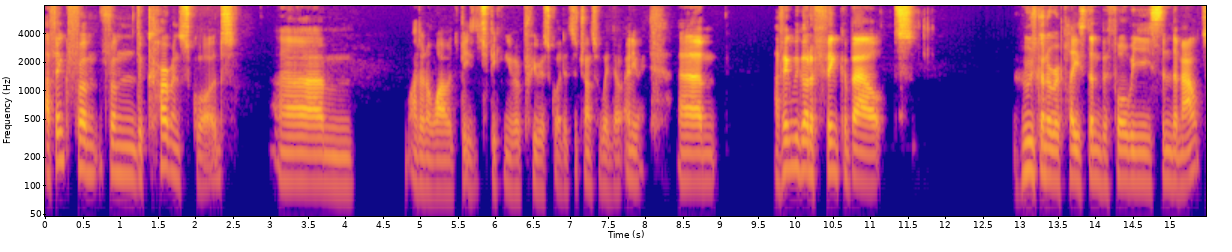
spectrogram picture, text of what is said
I think from from the current squad, um, I don't know why I would be speaking of a previous squad. It's a transfer window anyway. Um, I think we got to think about who's going to replace them before we send them out,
